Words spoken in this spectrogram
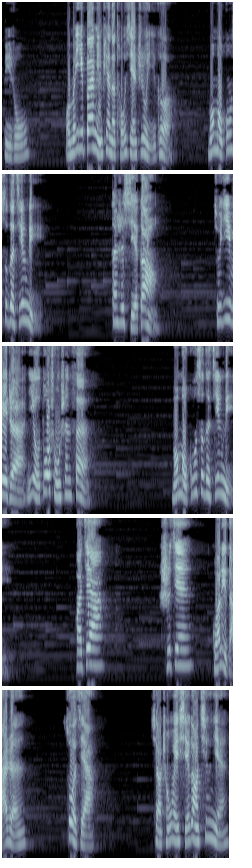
比如，我们一般名片的头衔只有一个“某某公司的经理”，但是斜杠。就意味着你有多重身份：某某公司的经理、画家、时间管理达人、作家。想成为斜杠青年，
